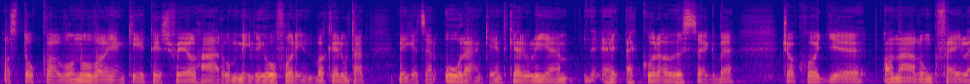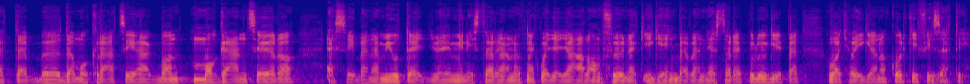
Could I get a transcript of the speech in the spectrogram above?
az tokkal vonóval ilyen két és fél három millió forintba kerül, tehát még egyszer óránként kerül ilyen e, ekkora összegbe, csak hogy a nálunk fejlettebb demokráciákban magáncélra eszébe nem jut egy miniszterelnöknek vagy egy államfőnek igénybe venni ezt a repülőgépet, vagy ha igen, akkor kifizeti.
